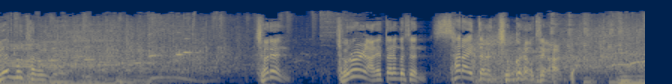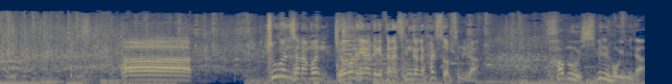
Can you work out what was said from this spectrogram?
왜 못 하는 거예요? 저는 결혼을 안 했다는 것은 살아있다는 증거라고 생각합니다. 아, 죽은 사람은 결혼해야 되겠다는 생각을 할 수 없습니다. 화무 11홍입니다.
